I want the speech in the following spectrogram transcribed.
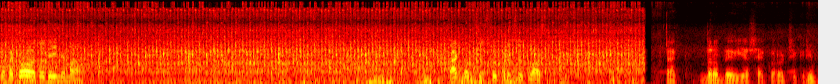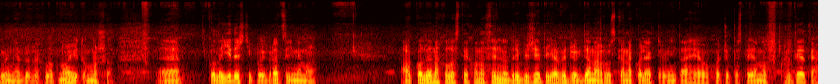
то такого туди й нема. Так то все супер, все класно. Доробив я ще коротше кріплення до вихлопної, тому що е, коли їдеш, типу, вібрацій нема. А коли на холостих вона сильно дребіжить, я виджу, де нагрузка на колектор, він так його хоче постійно скрутити.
